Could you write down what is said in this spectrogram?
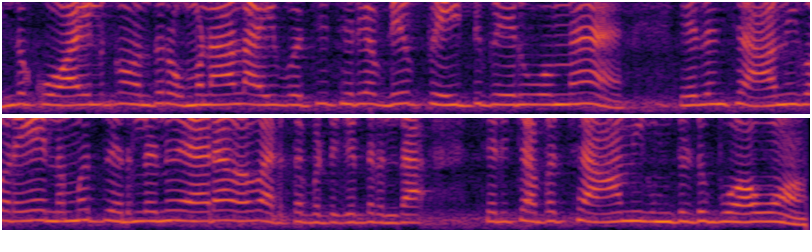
இந்த கோயிலுக்கும் வந்து ரொம்ப நாள் ஆகி போச்சு. சரி அப்படியே போயிட்டு போயிடுவோமே எதுவும் சாமி குறைய என்னமோ தெரிலன்னு வேற வருத்தப்பட்டுக்கிட்டு இருந்தா. சரி அப்போ சாமி கும்பிட்டுட்டு போவோம்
